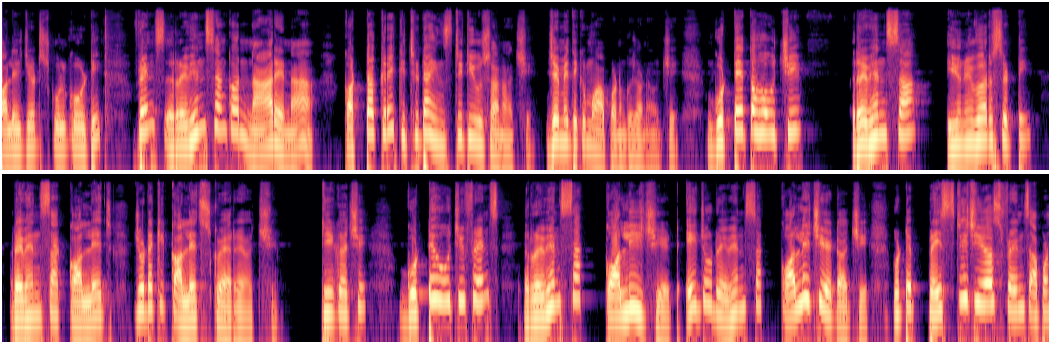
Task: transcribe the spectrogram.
କଲେଜିଏଟ୍ ସ୍କୁଲ କେଉଁଠି ଫ୍ରେଣ୍ଡସ୍ ରେଭେନ୍ସାଙ୍କ ନାଁରେ ନା କଟକରେ କିଛିଟା ଇନଷ୍ଟିଟ୍ୟୁସନ୍ ଅଛି ଯେମିତିକି ମୁଁ ଆପଣଙ୍କୁ ଜଣାଉଛି ଗୋଟେ ତ ହେଉଛି ରେଭେନ୍ସା ୟୁନିଭର୍ସିଟି ରେଭେନ୍ସା କଲେଜ ଯେଉଁଟାକି କଲେଜ ସ୍କୋୟାରରେ ଅଛି ଠିକ୍ ଅଛି ଗୋଟେ ହେଉଛି ଫ୍ରେଣ୍ଡସ୍ ରେଭେନ୍ସା କଲିଜିଏଟ୍ ଏଇ ଯେଉଁ ରେଭେନ୍ସା କଲିଜିଏଟ୍ ଅଛି ଗୋଟେ ପ୍ରେଷ୍ଟିଜିୟସ୍ ଫ୍ରେଣ୍ଡସ୍ ଆପଣ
